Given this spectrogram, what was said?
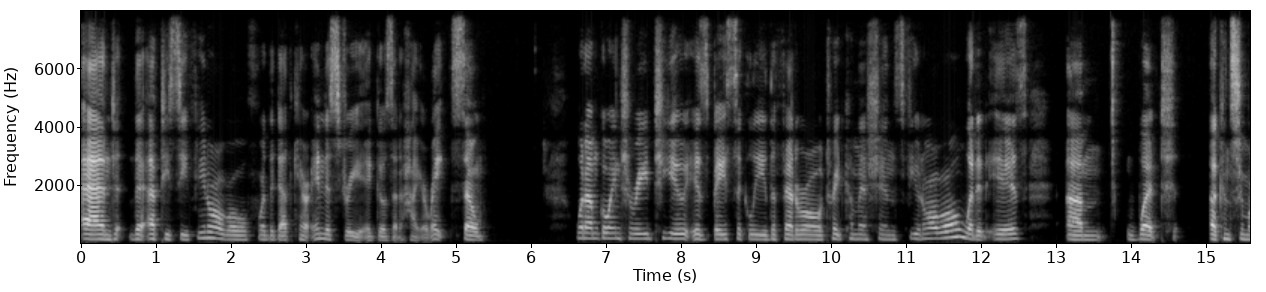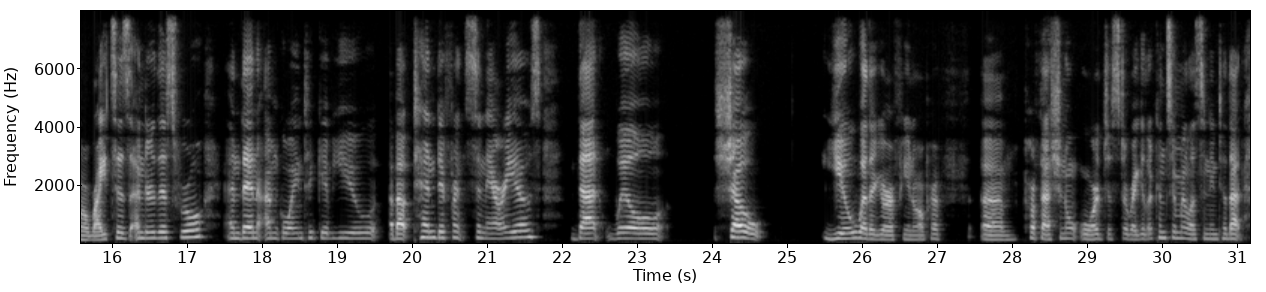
And the FTC funeral rule for the death care industry, it goes at a higher rate. So what I'm going to read to you is basically the Federal Trade Commission's funeral rule, what it is, um, what a consumer rights is under this rule, and then I'm going to give you about 10 different scenarios that will show you whether you're a funeral prof- um, professional or just a regular consumer listening to that.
